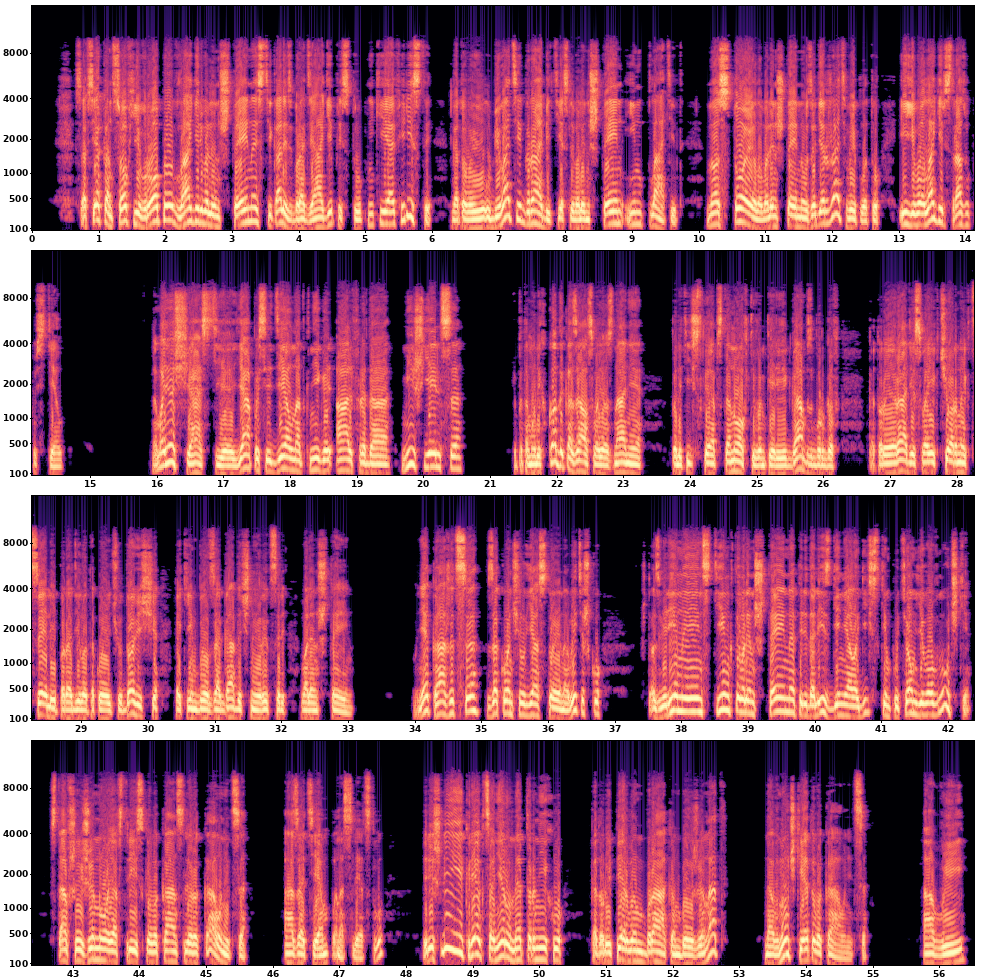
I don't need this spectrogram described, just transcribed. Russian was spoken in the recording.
Со всех концов Европы в лагерь Валенштейна стекались бродяги, преступники и аферисты, готовые убивать и грабить, если Валенштейн им платит. Но стоило Валенштейну задержать выплату, и его лагерь сразу пустел. На мое счастье, я посидел над книгой Альфреда Мишьельса и потому легко доказал свое знание политической обстановки в империи Габсбургов, которая ради своих черных целей породила такое чудовище, каким был загадочный рыцарь Валенштейн. Мне кажется, — закончил я, стоя на вытяжку, — что звериные инстинкты Валенштейна передались генеалогическим путем его внучки, ставшей женой австрийского канцлера Кауница, а затем, по наследству, перешли и к реакционеру Меттерниху, который первым браком был женат на внучке этого Кауница. А вы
